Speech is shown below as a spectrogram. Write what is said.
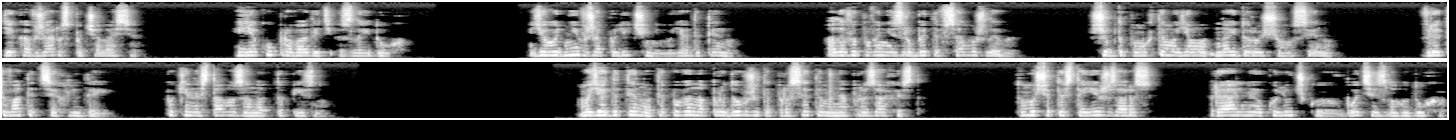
яка вже розпочалася, і яку провадить злий дух. Його дні вже полічені, моя дитино, але ви повинні зробити все можливе, щоб допомогти моєму найдорожчому сину врятувати цих людей, поки не стало занадто пізно. Моя дитино, ти повинна продовжити просити мене про захист, тому що ти стаєш зараз реальною колючкою в боці Злого Духа.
